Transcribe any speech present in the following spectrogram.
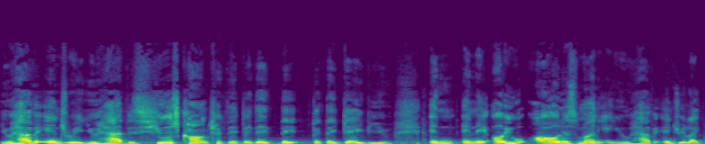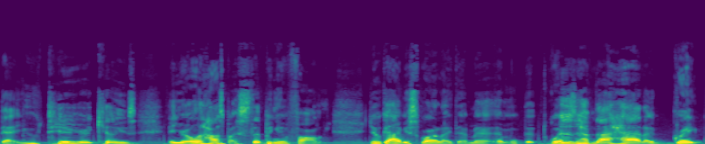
You have an injury. You have this huge contract that they, they, they, that they gave you, and, and they owe you all this money, and you have an injury like that. You tear your Achilles in your own house by slipping and falling. You gotta be smart like that, man. I mean, the Wizards have not had a great,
